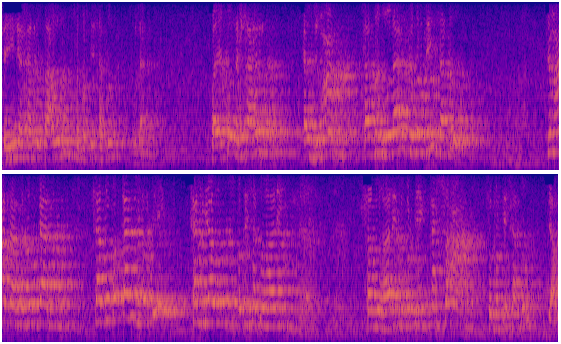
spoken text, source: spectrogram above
sehingga satu tahun seperti satu bulan. Fayakun syahr kal Jumat satu bulan seperti satu Jumatan satu pekan. Satu pekan seperti kan jauh seperti satu hari. Satu hari seperti kasa'ah, seperti satu jam.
